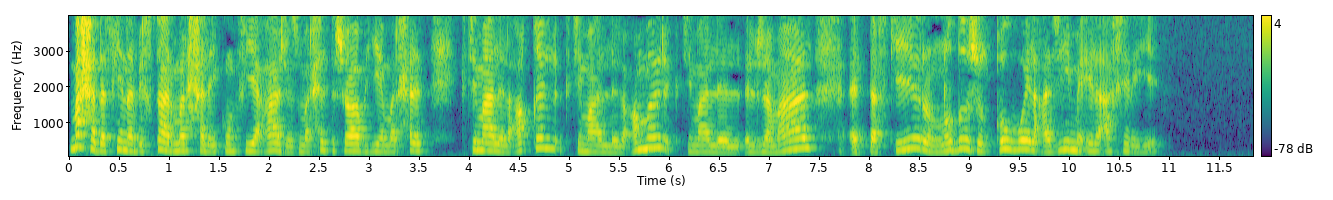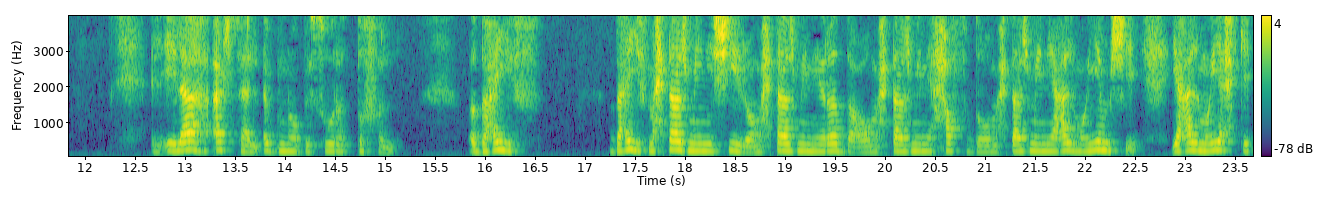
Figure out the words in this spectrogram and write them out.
ما حدا فينا بيختار مرحلة يكون فيها عاجز. مرحلة الشباب هي مرحلة اكتمال العقل اكتمال العمر اكتمال الجمال التفكير النضج القوة العزيمة إلى آخره. الإله أرسل ابنه بصورة طفل ضعيف. ضعيف محتاج مين يشيله محتاج مين يرضعه محتاج مين يحفظه محتاج مين يعلمه يمشي يعلمه يحكي.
